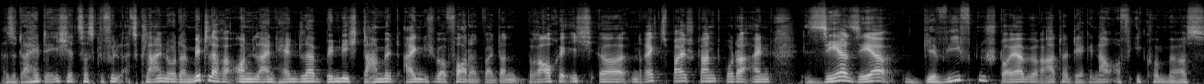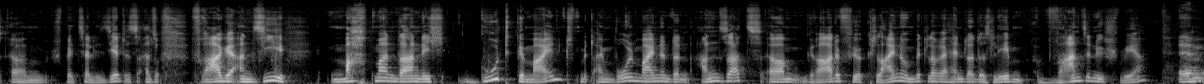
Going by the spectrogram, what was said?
also da hätte ich jetzt das Gefühl, als kleiner oder mittlerer Online-Händler bin ich damit eigentlich überfordert, weil dann brauche ich äh, einen Rechtsbeistand oder einen sehr, sehr gewieften Steuerberater, der genau auf E-Commerce ähm, spezialisiert ist. Also Frage an Sie, macht man da nicht gut gemeint mit einem wohlmeinenden Ansatz, ähm, gerade für kleine und mittlere Händler das Leben wahnsinnig schwer? Ähm,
